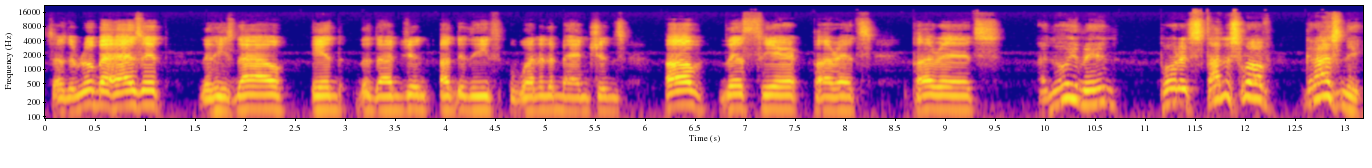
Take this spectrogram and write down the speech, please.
So the rumor has it that he's now in the dungeon underneath one of the mansions of this here Poritz. Poritz. I know you mean. Poritz Stanislav Grasnik,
